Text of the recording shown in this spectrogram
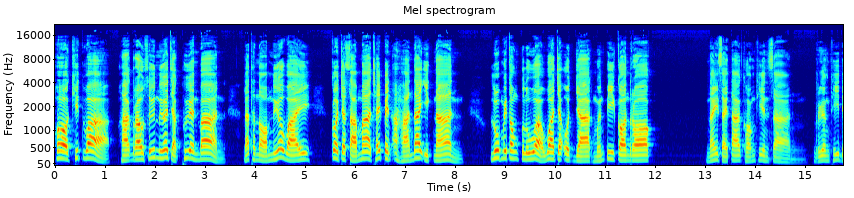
พ่อคิดว่าหากเราซื้อเนื้อจากเพื่อนบ้าน และถนอมเนื้อไว้ ก็จะสามารถใช้เป็นอาหารได้อีกนาน ลูกไม่ต้องกลัวว่าจะอดอยากเหมือนปีก่อนหรอก ในสายตาของเทียนซาน เรื่องที่เ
